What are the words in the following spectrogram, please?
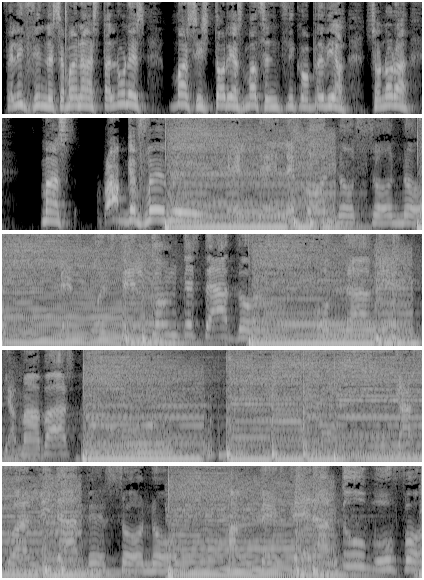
Feliz fin de semana. Hasta el lunes. Más historias, más enciclopedia sonora, más Rock FM. El teléfono sonó, después el contestador. Otra vez llamabas tú. Casualidades o no, antes era tu bufón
